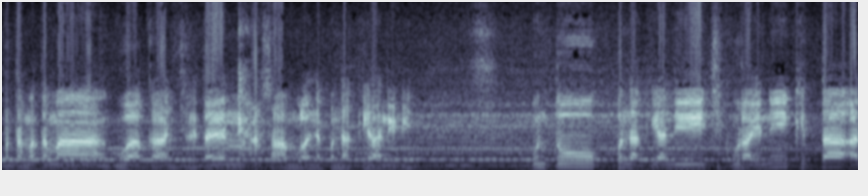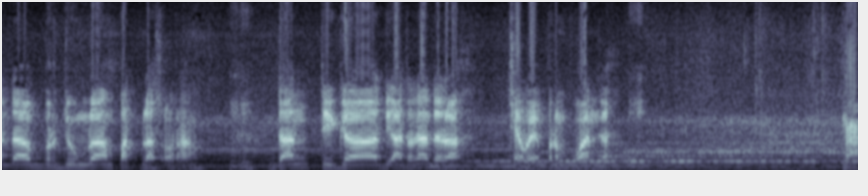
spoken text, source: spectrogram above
pertama-tama gua akan ceritain asal mulanya pendakian ini. Untuk pendakian di Cikura ini kita ada berjumlah 14 orang. Dan tiga di antaranya adalah cewek perempuan ya. Hmm. Nah,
